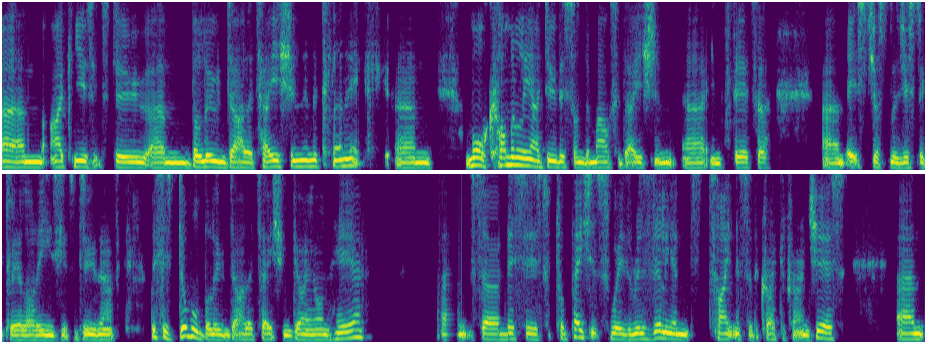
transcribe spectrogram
um, I can use it to do um, balloon dilatation in the clinic. Um, more commonly, I do this under mild sedation uh, in theatre. Um, it's just logistically a lot easier to do that. This is double balloon dilatation going on here. Um, so this is for patients with resilient tightness of the cricopharyngeus. Um,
